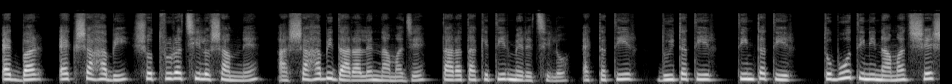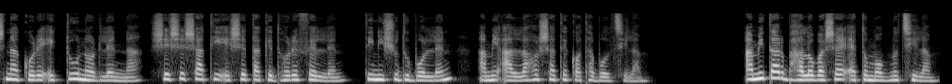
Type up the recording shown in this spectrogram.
একবার এক সাহাবি শত্রুরা ছিল সামনে, আর সাহাবি দাঁড়ালেন নামাজে, তারা তাকে তীর মেরেছিল, একটা তীর, দুইটা তীর, তিনটা তীর, তবুও তিনি নামাজ শেষ না করে একটুও নড়লেন না, শেষে সাথী এসে তাকে ধরে ফেললেন, তিনি শুধু বললেন, আমি আল্লাহর সাথে কথা বলছিলাম। আমি তার ভালোবাসায় এত মগ্ন ছিলাম।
